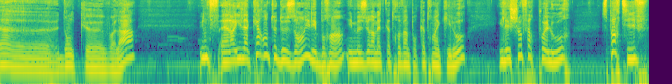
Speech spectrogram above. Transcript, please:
Euh, donc, euh, voilà. Alors, il a 42 ans, il est brun, il mesure 1m80 pour 80 kilos. Il est chauffeur poids lourd, sportif.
